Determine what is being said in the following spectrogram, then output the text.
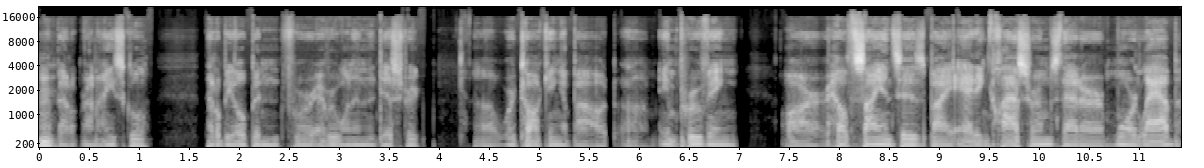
Hmm. at Battle Ground High School. That'll be open for everyone in the district. Uh, we're talking about um, improving our health sciences by adding classrooms that are more lab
